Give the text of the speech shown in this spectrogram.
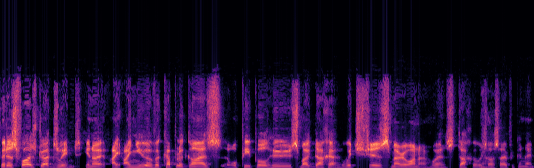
But as far as drugs went, you know, I, I knew of a couple of guys or people who smoked dagga, which is marijuana, whereas dagga was yeah. our South African name.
